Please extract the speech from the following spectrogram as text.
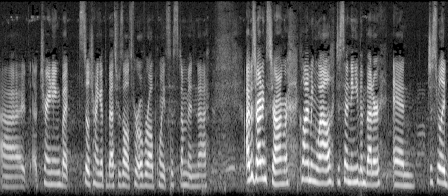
uh, a, training, but still trying to get the best results for overall point system and. I was riding strong, climbing well, descending even better, and just really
